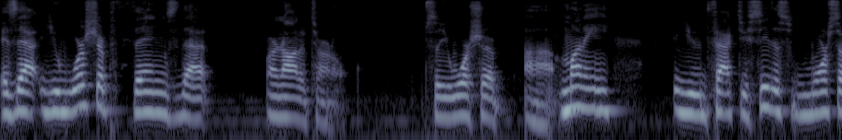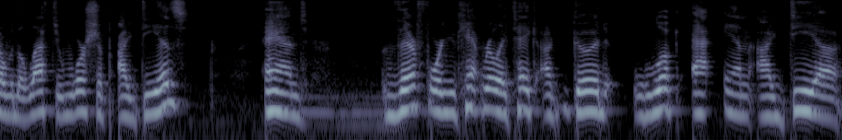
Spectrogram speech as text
is that you worship things that are not eternal. So you worship uh, money. You, in fact, you see this more so with the left. You worship ideas, and therefore you can't really take a good look at an idea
